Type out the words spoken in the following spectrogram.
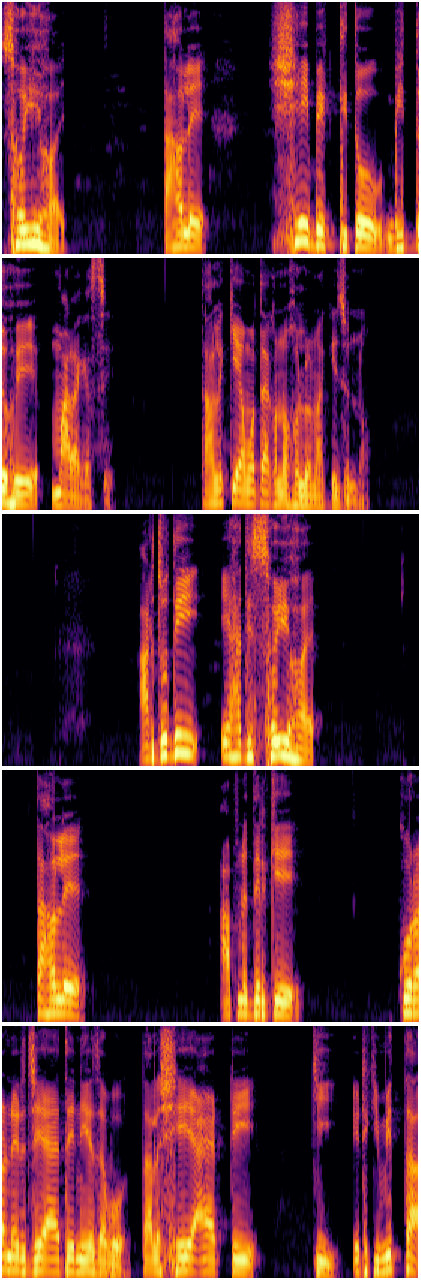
সহি হয় তাহলে সেই ব্যক্তি তো বৃদ্ধ হয়ে মারা গেছে। তাহলে কেয়ামত এখনও হলো না কি জন্য? আর যদি এ হাদিস সই হয়, তাহলে আপনাদেরকে কোরআনের যে আয়াতে নিয়ে যাব, তাহলে সেই আয়াতটি কি? এটি কি মিথ্যা?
